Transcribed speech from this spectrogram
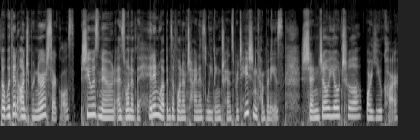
but within entrepreneur circles, she was known as one of the hidden weapons of one of China's leading transportation companies, Shenzhou Youche, or UCar.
